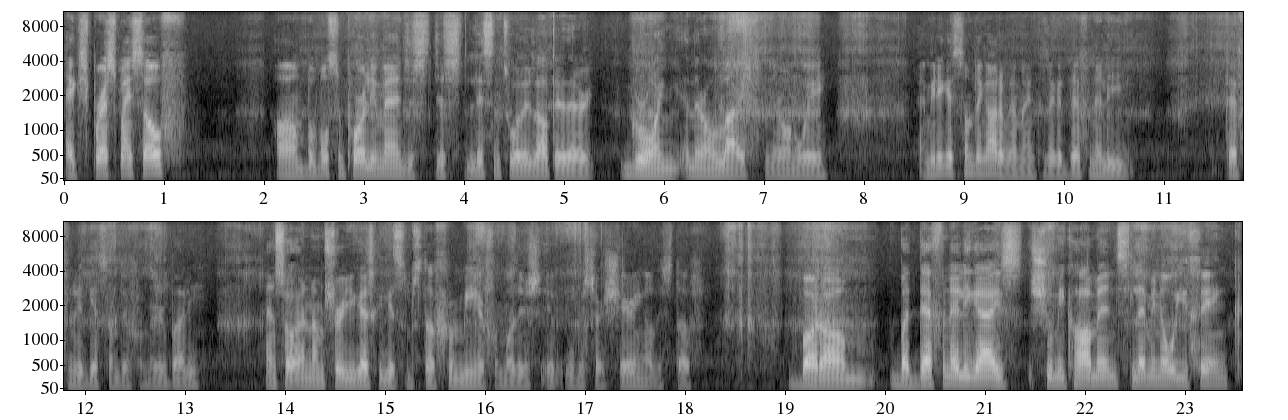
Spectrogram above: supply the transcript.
express myself. Um, but most importantly, man, just just listen to others out there that are growing in their own life in their own way. I mean, to get something out of it, man, because I could definitely, definitely get something from everybody. And so, and I'm sure you guys could get some stuff from me or from others when we start sharing all this stuff. But um, but definitely, guys, shoot me comments. Let me know what you think.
